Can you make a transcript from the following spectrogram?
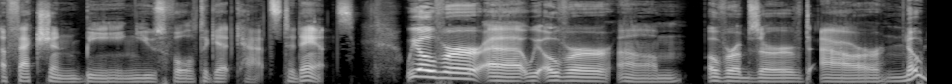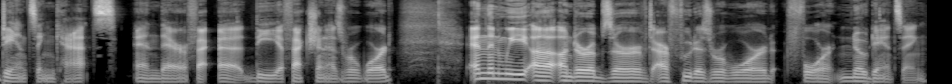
affection being useful to get cats to dance. We over uh, we over um, over observed our no dancing cats and their uh, the affection as reward. And then we uh, under observed our food as reward for no dancing.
